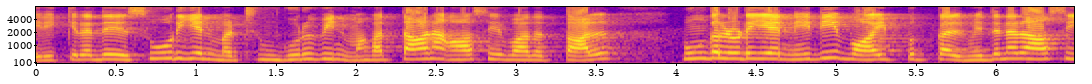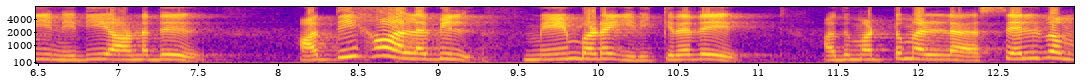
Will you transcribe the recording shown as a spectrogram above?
இருக்கிறது. சூரியன் மற்றும் குருவின் மகத்தான ஆசீர்வாதத்தால் உங்களுடைய நிதி வாய்ப்புகள் மிதனராசியின் நிதியானது அதிக அளவில் மேம்பட இருக்கிறது. அது மட்டுமல்ல செல்வம்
